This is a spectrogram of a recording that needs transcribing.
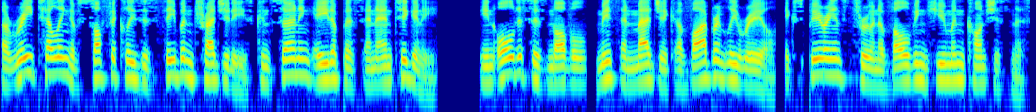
A retelling of Sophocles' Theban tragedies concerning Oedipus and Antigone, in Aldiss's novel, myth and magic are vibrantly real, experienced through an evolving human consciousness.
